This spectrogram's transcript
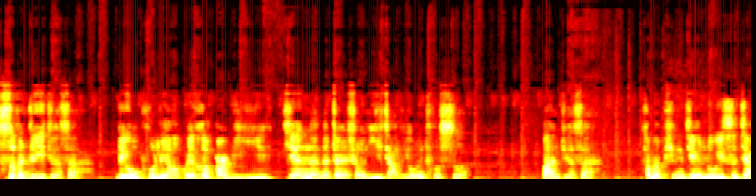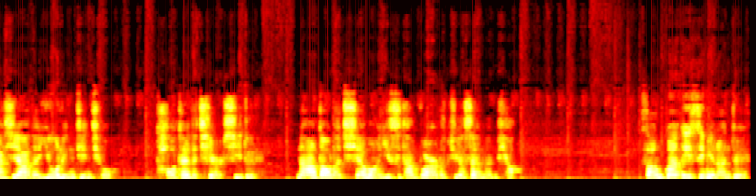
四分之一决赛，利物浦两回合二比一艰难地战胜意甲的尤文图斯。半决赛，他们凭借路易斯加西亚的幽灵进球淘汰了切尔西队，拿到了前往伊斯坦布尔的决赛门票。反观 AC 米兰队，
